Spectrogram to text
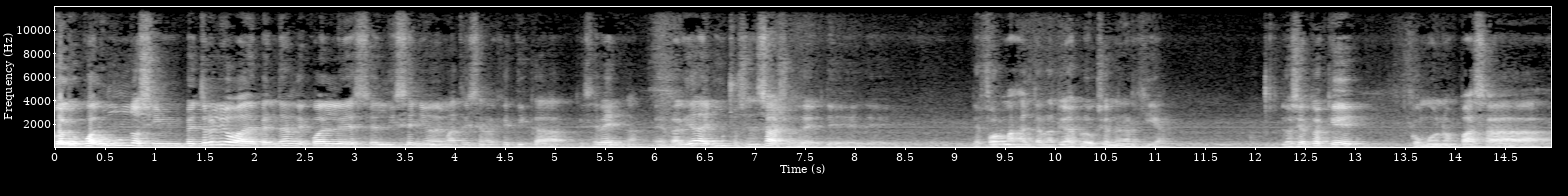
con lo cual, un mundo sin petróleo va a depender de cuál es el diseño de matriz energética que se venga. En realidad hay muchos ensayos de, formas alternativas de producción de energía. Lo cierto es que, como nos pasa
